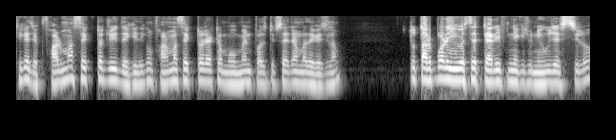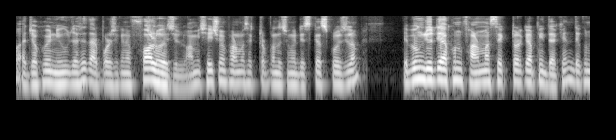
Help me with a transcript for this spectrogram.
ঠিক আছে? ফার্মা সেক্টর যদি দেখি, দেখুন ফার্মা সেক্টরে একটা মুভমেন্ট পজিটিভ সাইডে আমরা দেখেছিলাম। তো তারপরে ইউএসএর ট্যারিফ নিয়ে কিছু নিউজ এসেছিল, আর যখনই নিউজ আসে, তারপরে সেখানে ফল হয়েছিল। আমি সেই সময় ফার্মা সেক্টর আপনাদের সঙ্গে ডিসকাস করেছিলাম। এবং যদি এখন ফার্মা সেক্টরকে আপনি দেখেন, দেখুন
